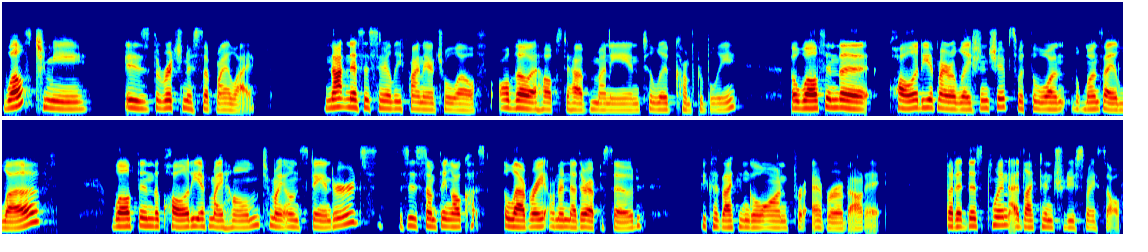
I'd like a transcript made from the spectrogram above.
Wealth to me is the richness of my life, not necessarily financial wealth, although it helps to have money and to live comfortably, but wealth in the quality of my relationships with the, one, the ones I love, wealth in the quality of my home to my own standards. This is something I'll elaborate on another episode because I can go on forever about it but at this point, I'd like to introduce myself.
